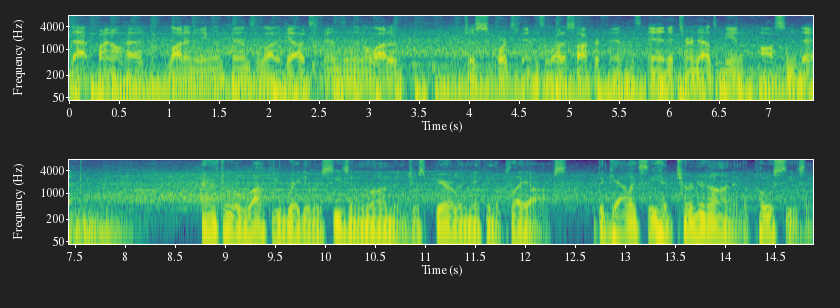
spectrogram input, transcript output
That final had a lot of New England fans, a lot of Galaxy fans, and then a lot of just sports fans, a lot of soccer fans, and it turned out to be an awesome day. After a rocky regular season run and just barely making the playoffs, the Galaxy had turned it on in the postseason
